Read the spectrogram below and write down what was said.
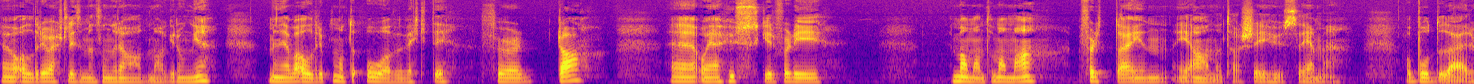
Jeg har aldri vært liksom en sånn radmagerunge. Men jeg var aldri på en måte overvektig før da. Eh, og jeg husker fordi mammaen til mamma flytta inn i annen etasje i huset hjemme. Og bodde der,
